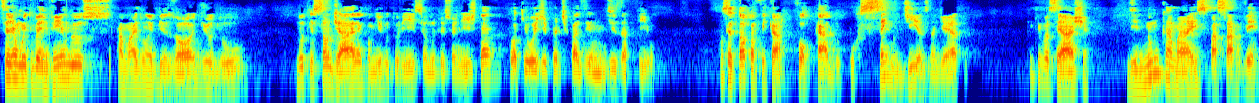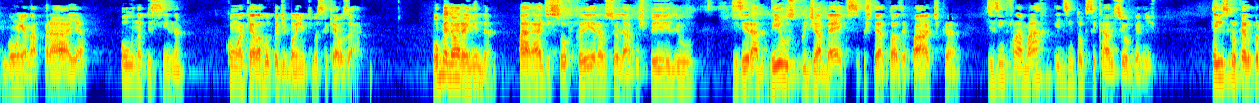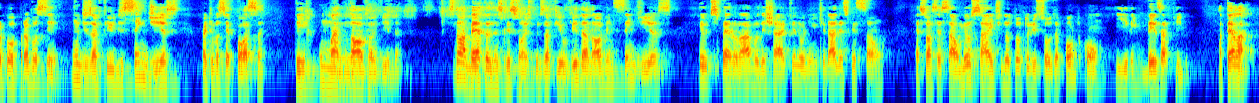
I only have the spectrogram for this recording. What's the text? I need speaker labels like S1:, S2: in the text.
S1: Sejam muito bem-vindos a mais um episódio do Nutrição Diária comigo, Turício, nutricionista. Estou aqui hoje para te fazer um desafio. Você topa ficar focado por 100 dias na dieta? O que você acha de nunca mais passar vergonha na praia ou na piscina com aquela roupa de banho que você quer usar? Ou melhor ainda, parar de sofrer ao se olhar para o espelho, dizer adeus para o diabetes para a esteatose hepática, desinflamar e desintoxicar o seu organismo. É isso que eu quero propor para você, um desafio de 100 dias para que você possa ter uma nova vida. Estão abertas as inscrições para o desafio Vida Nova em 100 dias. Eu te espero lá, vou deixar aqui no link da descrição. É só acessar o meu site, doutorturisouza.com e ir em desafio. Até lá!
